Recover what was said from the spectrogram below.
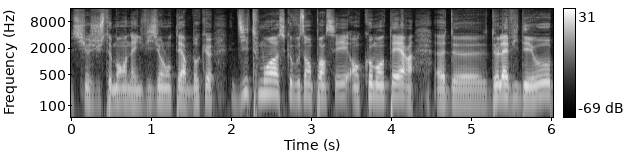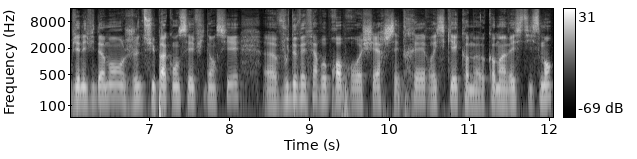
si justement on a une vision long terme. Donc, dites-moi ce que vous en pensez en commentaire de, de, la vidéo. Bien évidemment, je ne suis pas conseiller financier. vous devez faire vos propres recherches. C'est très risqué comme, comme investissement.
